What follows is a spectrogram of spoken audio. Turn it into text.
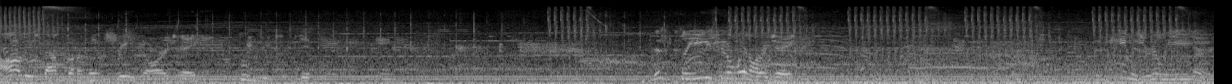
It's obvious that I'm gonna make Frieza, RJ. When you get this game. This is pretty easy to win, RJ. This game is really easy.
